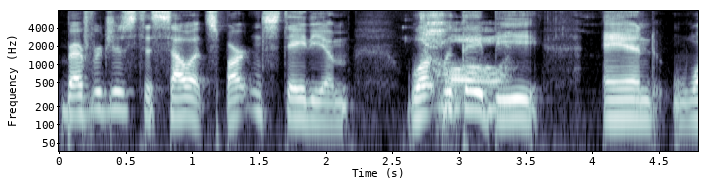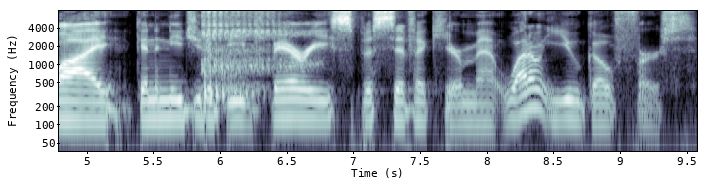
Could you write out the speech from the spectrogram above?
beverages to sell at Spartan Stadium, what would they be and why? Gonna need you to be very specific here, Matt. Why don't you go first?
